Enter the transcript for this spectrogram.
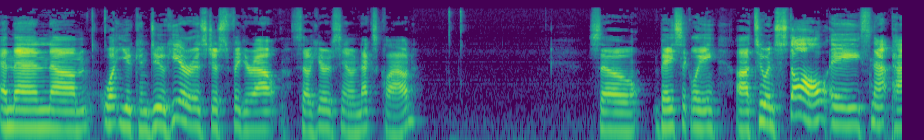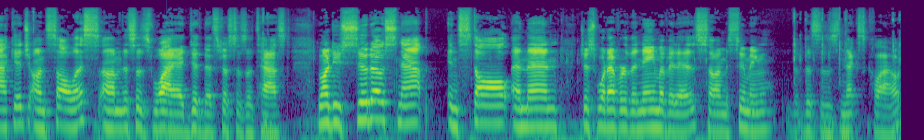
And then um, what you can do here is just figure out so here's, you know, Nextcloud. So basically, uh, to install a snap package on Solus, um, this is why I did this just as a test. You want to do sudo snap install and then just whatever the name of it is. So I'm assuming that this is Nextcloud,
